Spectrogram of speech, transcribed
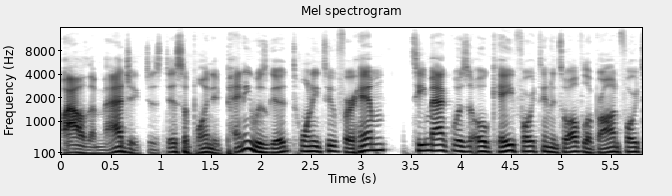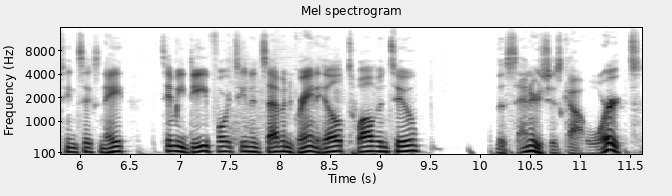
Wow, the Magic just disappointed. Penny was good, 22 for him. T Mac was okay, 14 and 12. LeBron 14, 6 and 8. Timmy D 14 and 7. Grant Hill 12 and 2. The centers just got worked.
